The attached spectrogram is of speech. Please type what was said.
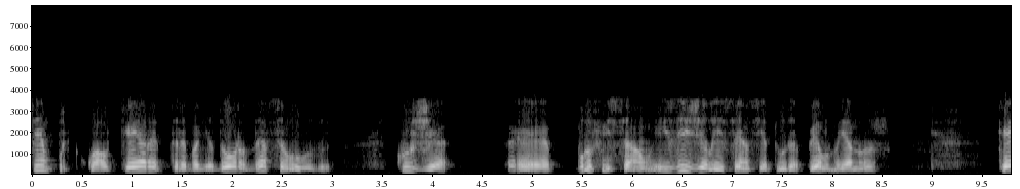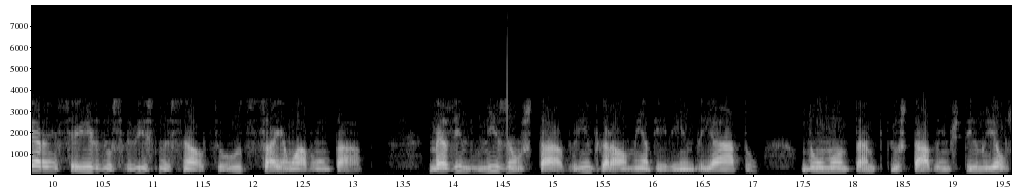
sempre que qualquer trabalhador da saúde cuja é, profissão exige a licenciatura, pelo menos, querem sair do Serviço Nacional de Saúde, saiam à vontade, mas indemnizam o Estado integralmente e de imediato de um montante que o Estado investiu neles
